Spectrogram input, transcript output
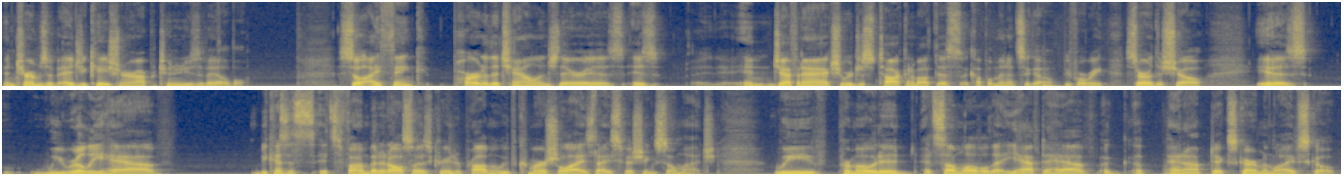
in terms of education or opportunities available? So I think part of the challenge there is is and Jeff and I actually were just talking about this a couple minutes ago before we started the show is we really have because it's it's fun but it also has created a problem we've commercialized ice fishing so much we've promoted at some level that you have to have a, a Panoptix Garmin Live Scope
